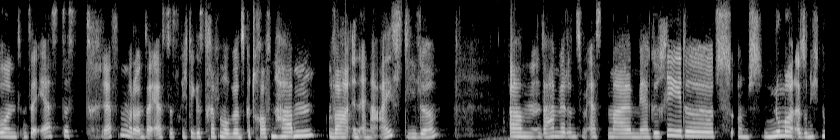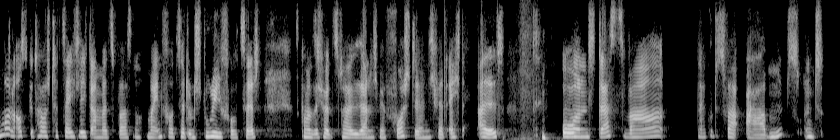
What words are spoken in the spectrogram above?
Und unser erstes Treffen oder unser erstes richtiges Treffen, wo wir uns getroffen haben, war in einer Eisdiele. Ähm, da haben wir dann zum ersten Mal mehr geredet und Nummern, also nicht Nummern ausgetauscht tatsächlich. Damals war es noch mein VZ und StudiVZ. Das kann man sich heutzutage gar nicht mehr vorstellen. Ich werde echt alt. Und das war, na gut, es war abends und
